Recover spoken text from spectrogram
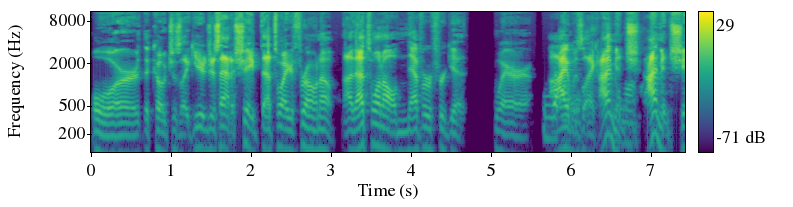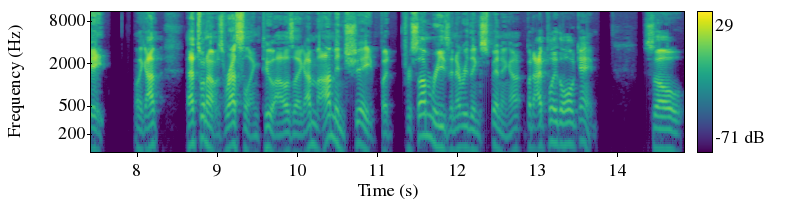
Or the coach is like, you're just out of shape. That's why you're throwing up. Uh, that's one I'll never forget where right. I was like, I'm in, sh- I'm in shape. Like I'm, that's when I was wrestling too. I was like, I'm, I'm in shape, but for some reason everything's spinning. Uh, but I play the whole game. So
